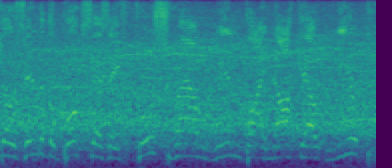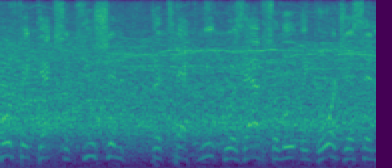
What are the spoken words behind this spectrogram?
Goes into the books as a first-round win by knockout, near-perfect execution. The technique was absolutely gorgeous, and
